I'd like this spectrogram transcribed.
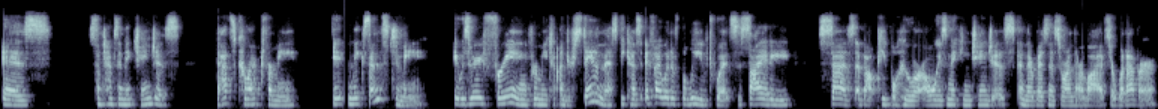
is sometimes I make changes. That's correct for me. It makes sense to me. It was very freeing for me to understand this because if I would have believed what society says about people who are always making changes in their business or in their lives or whatever,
